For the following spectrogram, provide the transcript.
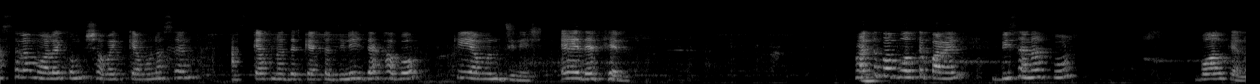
আসসালামু আলাইকুম সবাই কেমন আছেন? আজকে আপনাদেরকে একটা জিনিস দেখাবো। কি এমন জিনিস? এই দেখেন। হয়তো বা বলতে পারেন বিছানার পুর বল কেন?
